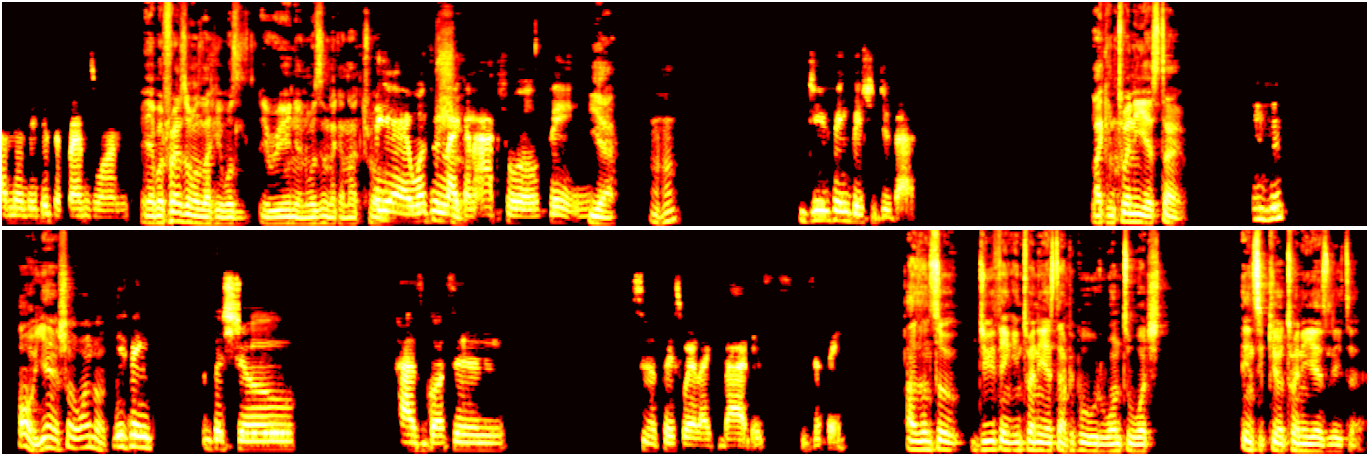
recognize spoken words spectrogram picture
and then they did the friends one Yeah, but Friends one was like it was a reunion, it wasn't like an actual. yeah it wasn't like an actual thing Yeah. Mm-hmm. do you think they should do that Like in twenty years' time. mm-hmm. Oh yeah, sure, why not? do you think the show has gotten to a place where like that is is a thing As in, so do you think in twenty years' time people would want to watch Insecure twenty years later?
